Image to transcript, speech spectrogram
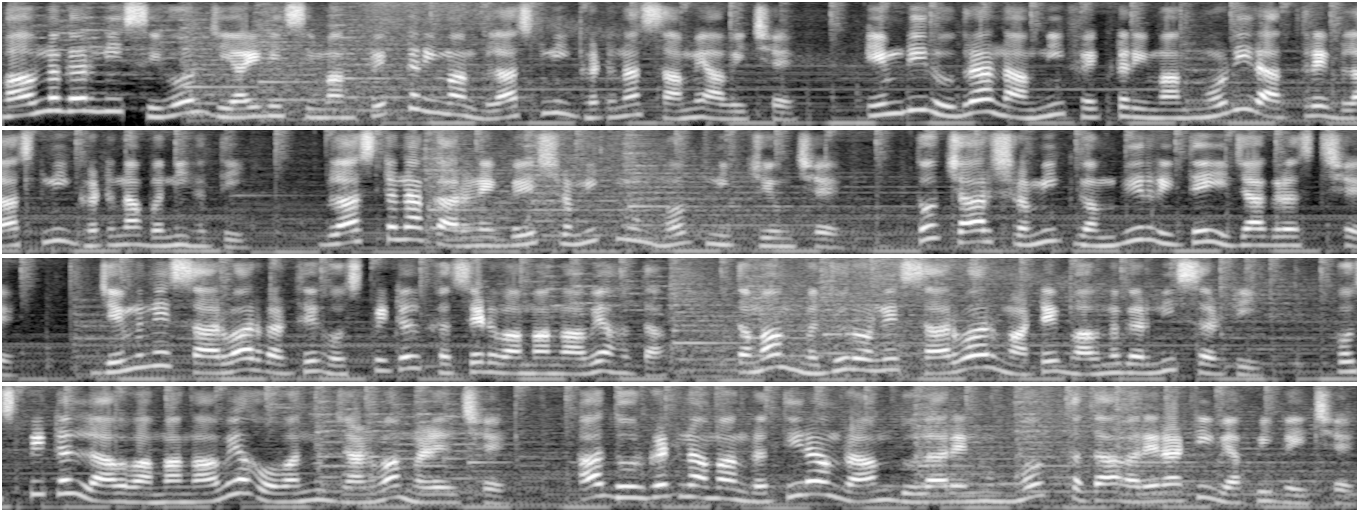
ભાવનગરની સિહોર જીઆઈડીસીમાં ફેક્ટરીમાં બ્લાસ્ટની ઘટના સામે આવી છે. એમડી રુદ્રા નામની ફેક્ટરીમાં મોડી રાત્રે બ્લાસ્ટની ઘટના બની હતી. બ્લાસ્ટના કારણે બે શ્રમિકનું મોત નિપજ્યું છે. તો ચાર શ્રમિક ગંભીર રીતે ઈજાગ્રસ્ત છે. જેમને સારવાર અર્થે હોસ્પિટલ ખસેડવામાં આવ્યા હતા. તમામ મજૂરોને સારવાર માટે ભાવનગરની સરટી, હોસ્પિટલ લાવવામાં આવ્યા હોવાનું જાણવા મળેલ છે. આ દુર્ઘટનામાં રતિરામ રામ દુલારેનું મોત થતા અરેરાટી વ્યાપી ગઈ છે.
